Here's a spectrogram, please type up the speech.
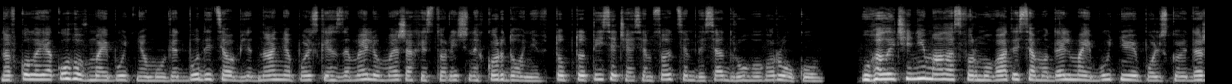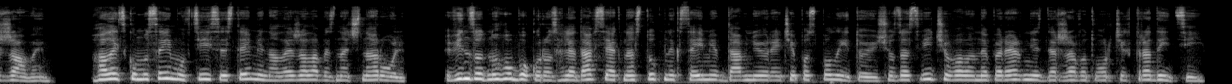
навколо якого в майбутньому відбудеться об'єднання польських земель у межах історичних кордонів, тобто 1772 року. У Галичині мала сформуватися модель майбутньої польської держави. Галицькому сейму в цій системі належала визначна роль. Він з одного боку розглядався як наступник сеймів давньої Речі Посполитої, що засвідчувало неперервність державотворчих традицій.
